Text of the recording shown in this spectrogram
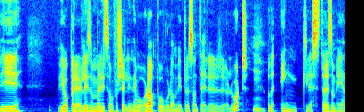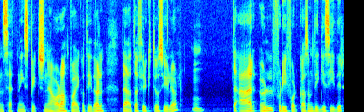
vi, vi opererer liksom med litt sånn forskjellige nivåer da, på hvordan vi presenterer ølet vårt. Mm. Og det enkleste liksom, ensetningspitchen jeg har da, på eik og tidøl, det er at det er fruktig og syrlig øl. Mm. Det er øl for de folka som digger sider,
